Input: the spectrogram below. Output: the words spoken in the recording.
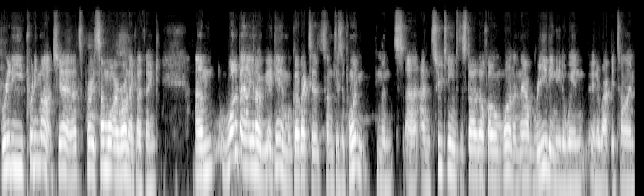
Pretty, pretty much, yeah. That's very somewhat ironic, I think. Um, what about you know? Again, we'll go back to some disappointments uh, and two teams that started off 0 1 and now really need a win in a rapid time.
